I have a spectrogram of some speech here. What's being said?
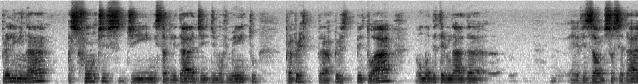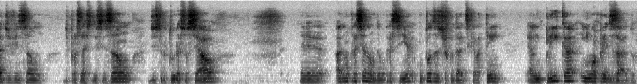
para eliminar as fontes de instabilidade, de movimento, para per perpetuar uma determinada é, visão de sociedade, visão de processo de decisão, de estrutura social. É, a democracia não, a democracia, com todas as dificuldades que ela tem, ela implica em um aprendizado,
